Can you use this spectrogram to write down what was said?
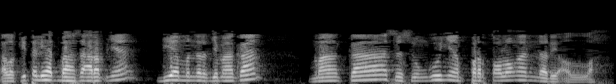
kalau kita lihat bahasa Arabnya, dia menerjemahkan maka sesungguhnya pertolongan dari Allah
